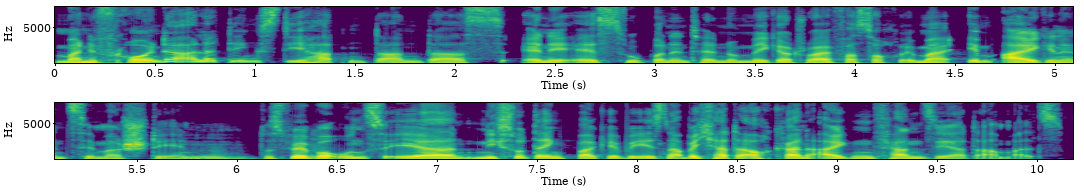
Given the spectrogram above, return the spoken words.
Meine Freunde allerdings, die hatten dann das NES, Super Nintendo, Mega Drive, was auch immer, im eigenen Zimmer stehen. Mhm. Das wäre bei mhm. uns eher nicht so denkbar gewesen, aber ich hatte auch keinen eigenen Fernseher damals.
